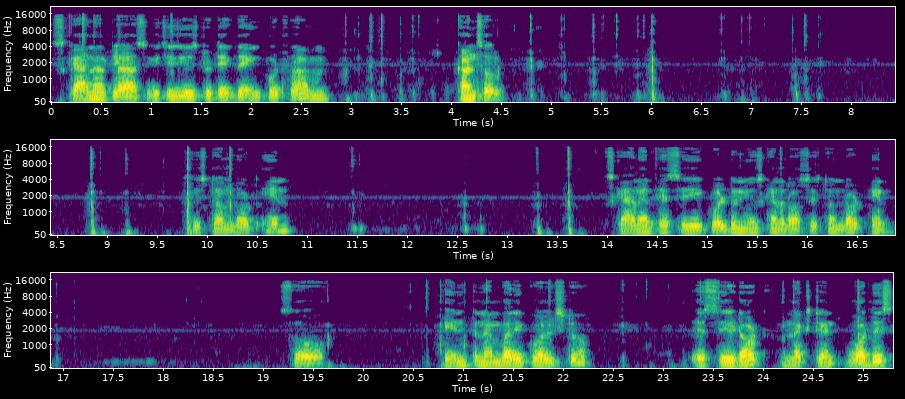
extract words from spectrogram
scanner class which is used to take the input from console. System.in scanner sa equal to new scanner of system.in so int number equals to sc dot next int. What this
